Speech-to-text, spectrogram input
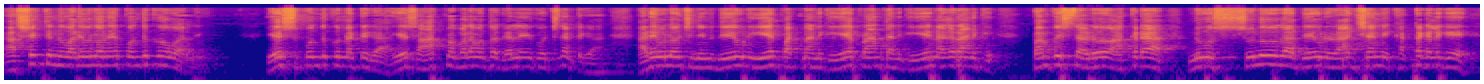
ఆ శక్తిని నువ్వు అడవిలోనే పొందుకోవాలి. యేసు పొందుకున్నట్టుగా యేసు ఆత్మ బలంతో గల్లీకి వచ్చినట్టుగా అడవిలోంచి నిన్ను దేవుడు ఏ పట్టణానికి ఏ ప్రాంతానికి ఏ నగరానికి పంపిస్తాడో అక్కడ నువ్వు సులువుగా దేవుడి రాజ్యాన్ని కట్టగలిగే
